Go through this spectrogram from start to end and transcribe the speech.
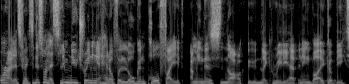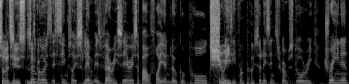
Alright, let's react to this one. A Slim new training ahead of a Logan Paul fight. I mean, this is not like really happening, but it could be. So let's use. Let's So go. guys, it seems like Slim is very serious about fighting Logan Paul. Should He's even posted on his Instagram story, training,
